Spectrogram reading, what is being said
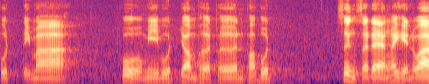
ปุตติมา ผู้มีบุตรย่อมเพลิดเพลิน เพราะบุตร ซึ่งแสดงให้เห็นว่า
